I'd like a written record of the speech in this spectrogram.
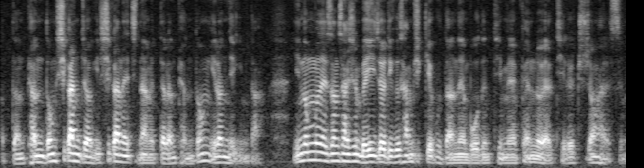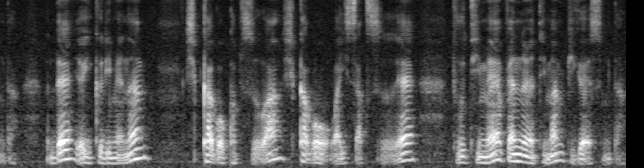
어떤 변동 시간적이 시간의 지남에 따른 변동 이런 얘기입니다. 이 논문에선 사실 메이저리그 30개 구단의 모든 팀의 팬 로얄티를 추정하였습니다. 근데 여기 그림에는 시카고 컵스와 시카고 와이삭스의 두 팀의 팬 로얄티만 비교했습니다.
